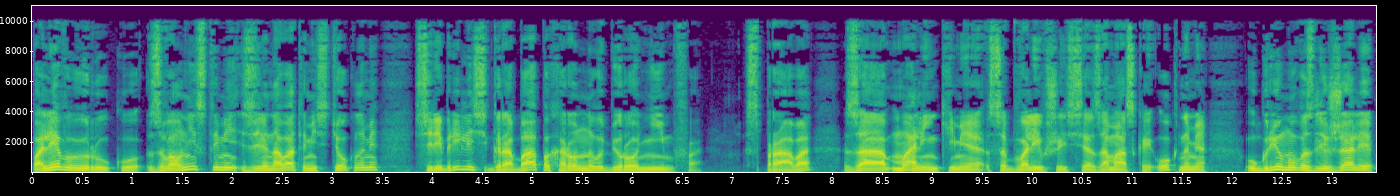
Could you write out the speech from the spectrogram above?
По левую руку за волнистыми зеленоватыми стеклами серебрились гроба похоронного бюро «Нимфа». Справа, за маленькими с обвалившейся замазкой окнами, угрюмо возлежали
